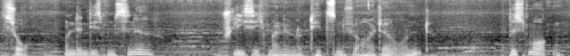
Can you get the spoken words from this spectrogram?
So, und in diesem Sinne schließe ich meine Notizen für heute und bis morgen.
